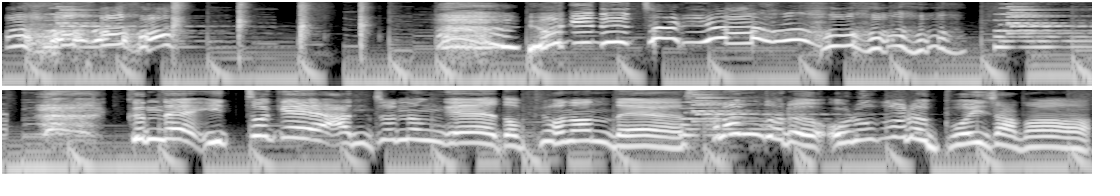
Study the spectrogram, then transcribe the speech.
여기 내 차례야! 근데 이쪽에 앉는 게 더 편한데 사람들은 얼굴을 보이잖아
